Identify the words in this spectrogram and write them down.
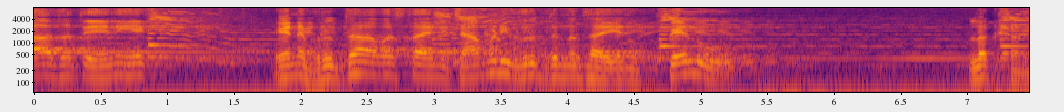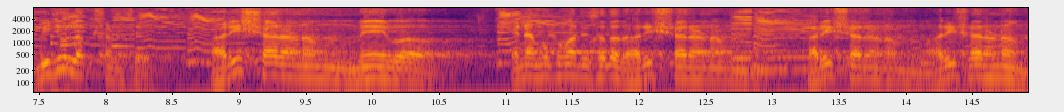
બાદ હતી એની એક એને વૃદ્ધાવસ્થા, એની ચામડી વૃદ્ધ ન થાય, એનું પેલું લક્ષણ, બીજું લક્ષણ છે, હરિશરણમ મેવ. એના મુખમાંથી સતત હરિશરણમ હરિશરણમ હરિશરણમ.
